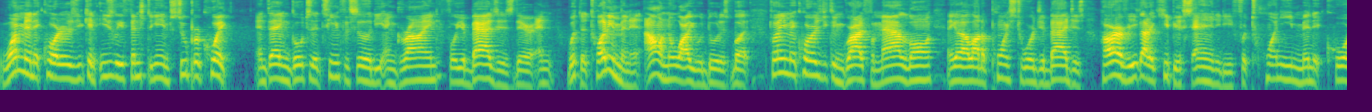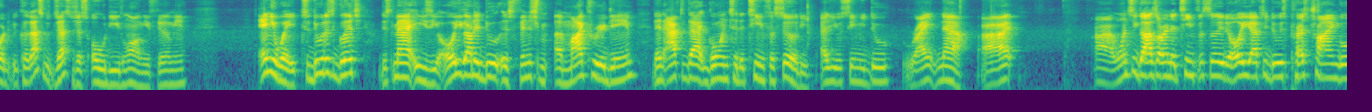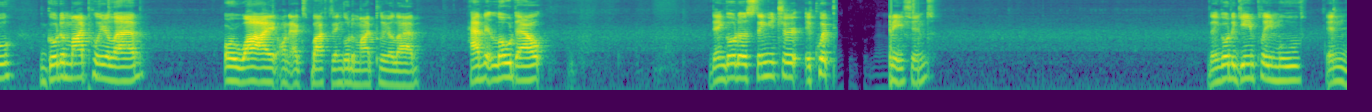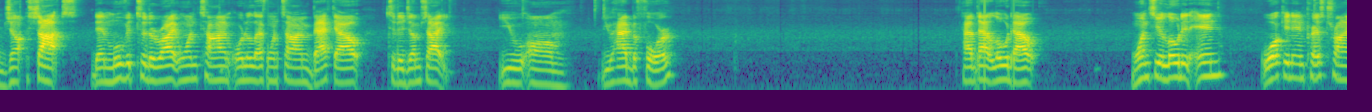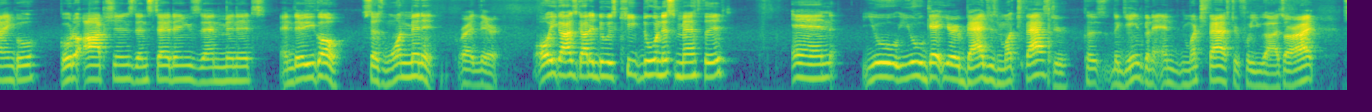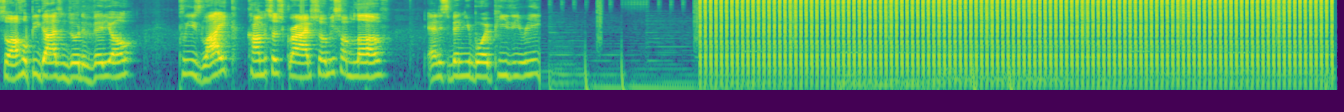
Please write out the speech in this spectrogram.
1 minute quarters, you can easily finish the game super quick and then go to the team facility and grind for your badges there. And with the 20 minute, I don't know why you would do this, but 20 minute quarters you can grind for mad long and got a lot of points towards your badges. However, you gotta keep your sanity for 20 minute quarter because that's that's just OD long. You feel me? Anyway, to do this glitch, it's mad easy. All you gotta do is finish a uh, my career game. Then after that, go into the team facility, as you'll see me do right now. All right. Alright, once you guys are in the team facility, all you have to do is press triangle, go to My Player Lab, or Y on Xbox, then go to My Player Lab. Have it load out. Then go to Signature Equipped Animations. Then go to Gameplay Moves, then jump Shots. Then move it to the right one time or the left one time, back out to the jump shot you um you had before. Have that load out. Once you're loaded in, walk it in, press triangle, go to options, then settings, then minutes, and there you go. It says one minute right there. All you guys got to do is keep doing this method, and you you'll get your badges much faster because the game's gonna end much faster for you guys. All right. So I hope you guys enjoyed the video. Please like, comment, subscribe, show me some love, and it's been your boy Peezy Reid.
